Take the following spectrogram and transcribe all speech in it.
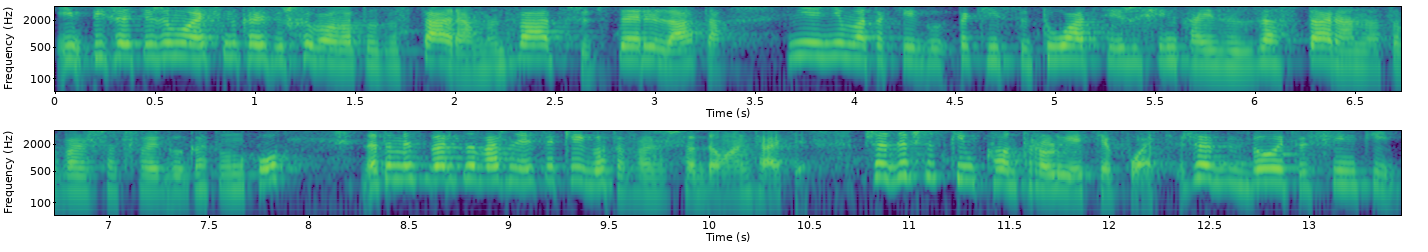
i piszecie, że moja świnka jest już chyba na to za stara, ma 2, 3, 4 lata. Nie, nie ma takiego, takiej sytuacji, że świnka jest za stara na towarzysza swojego gatunku. Natomiast bardzo ważne jest, jakiego towarzysza dołączacie. Przede wszystkim kontrolujecie płeć, żeby były to świnki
